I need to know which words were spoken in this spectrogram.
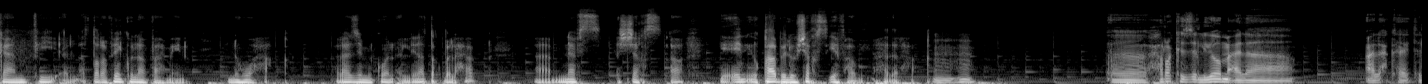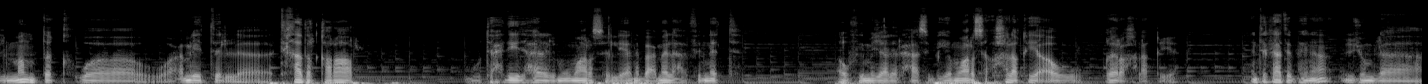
كان في الطرفين كلهم فاهمينه إنه هو حق. فلازم يكون اللي نطق بالحق نفس الشخص يعني يقابله شخص يفهم هذا الحق. حركز اليوم على على حكاية المنطق و... وعملية ال- اتخاذ القرار وتحديد هل الممارسة اللي أنا بعملها في النت أو في مجال الحاسب هي ممارسة أخلاقية أو غير أخلاقية. أنت كاتب هنا جملة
